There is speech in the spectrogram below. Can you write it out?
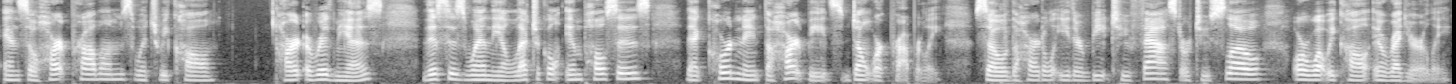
And so, heart problems, which we call heart arrhythmias, this is when the electrical impulses that coordinate the heartbeats don't work properly. So, the heart will either beat too fast or too slow, or what we call irregularly.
